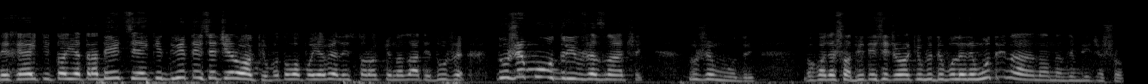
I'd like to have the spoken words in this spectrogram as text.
Не хейтіть, то є традиція, які дві тисячі років, бо того появились 100 років назад і дуже, дуже мудрі вже, значить. Дуже мудрі. Виходить, що, дві тисячі років люди були не мудрі на, на, на землі, чи що?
